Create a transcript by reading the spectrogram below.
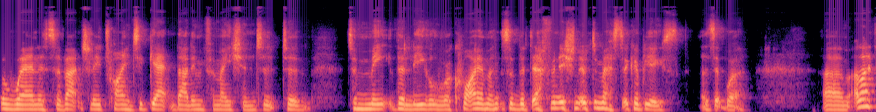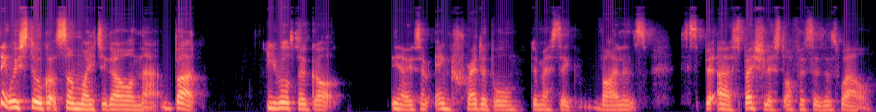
awareness of actually trying to get that information to, to, to meet the legal requirements of the definition of domestic abuse, as it were. Um, and I think we've still got some way to go on that. But you've also got, you know, some incredible domestic violence spe- uh, specialist officers as well,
